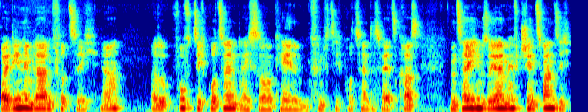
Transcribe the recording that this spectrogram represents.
bei denen im Laden 40, ja. Also 50 Prozent. Ich so, okay, 50 Prozent, das wäre jetzt krass. Dann zeige ich ihm so, ja, im Heft stehen 20.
